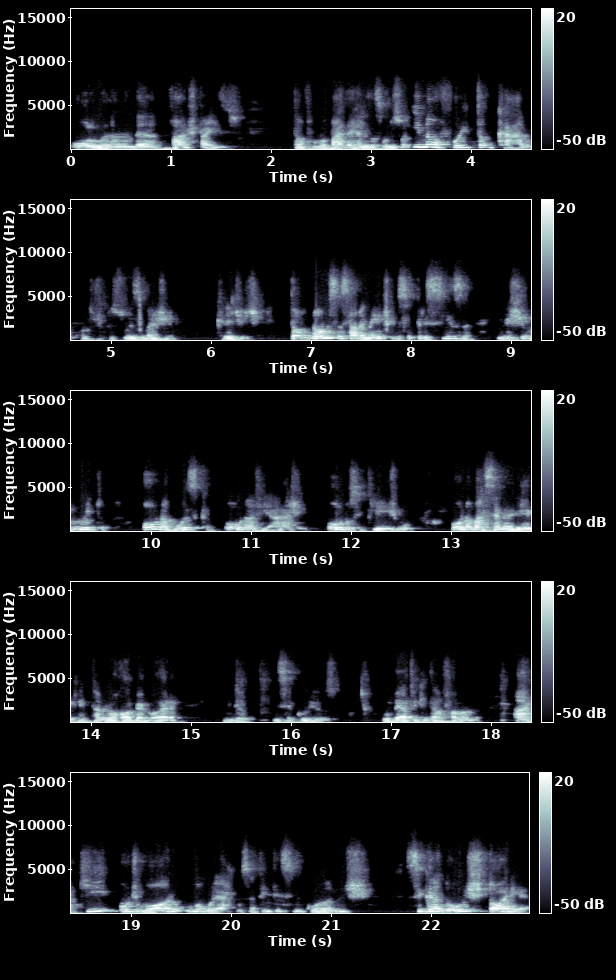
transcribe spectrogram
Holanda, vários países. Então foi uma baita realização do sonho. E não foi tão caro quanto as pessoas imaginam, acredite. Então, não necessariamente você precisa investir muito ou na música, ou na viagem, ou no ciclismo, ou na marcenaria, que está no hobby agora, entendeu? Isso é curioso. O Beto aqui estava falando. Aqui onde moro, uma mulher com 75 anos se graduou em História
